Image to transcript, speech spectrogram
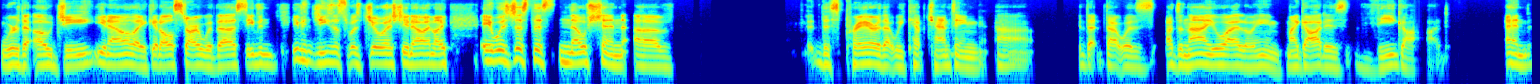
we're the OG, you know, like it all started with us. Even even Jesus was Jewish, you know, and like it was just this notion of this prayer that we kept chanting uh, that that was Adonai U Elohim, my God is the God, and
